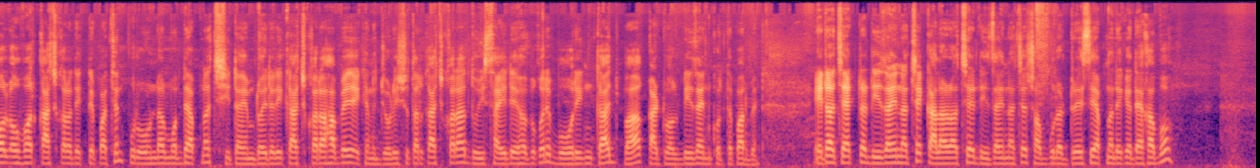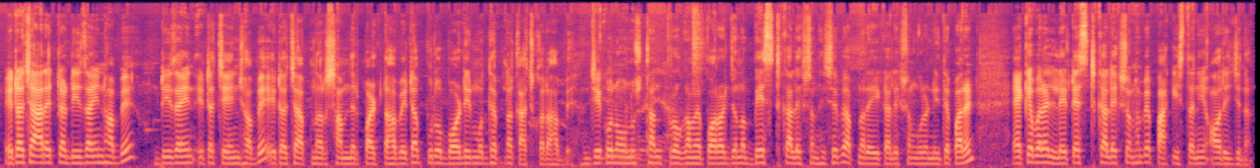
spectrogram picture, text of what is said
অল ওভার কাজ করা দেখতে পাচ্ছেন। পুরো ওড়নার মধ্যে আপনার ছিটা এমব্রয়ডারি কাজ করা হবে। এখানে জড়ি সুতার কাজ করা। দুই সাইডে হবে করে বোরিং কাজ বা কাটওয়ার্ক ডিজাইন করতে পারবেন। এটা হচ্ছে একটা ডিজাইন আছে কালার আছে ডিজাইন আছে সবগুলো ড্রেসই আপনাদেরকে দেখাবো। এটা হচ্ছে আরেকটা ডিজাইন হবে ডিজাইন এটা চেঞ্জ হবে এটা হচ্ছে আপনার সামনের পার্টটা হবে এটা পুরো বডির মধ্যে আপনার কাজ করা হবে। যে কোনো অনুষ্ঠান প্রোগ্রামে পড়ার জন্য বেস্ট কালেকশন হিসেবে আপনারা এই কালেকশনগুলো নিতে পারেন। একেবারে লেটেস্ট কালেকশন হবে Pakistani original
